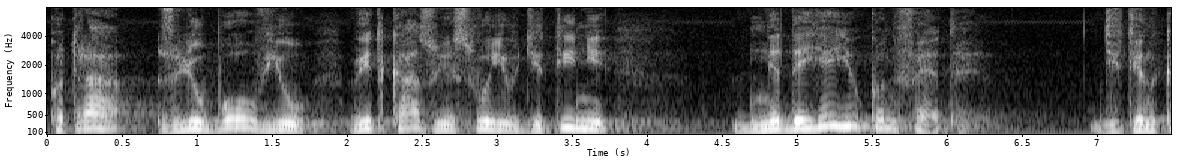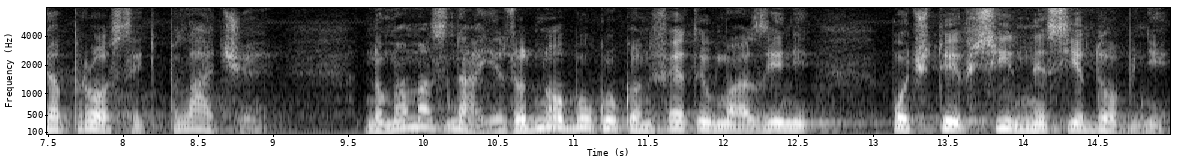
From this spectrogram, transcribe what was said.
котра з любов'ю відказує своїй дитині, не дає їй конфети. Дитинка просить, плаче. Но мама знає, з одного боку конфети в магазині почти всі несъєдобні,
